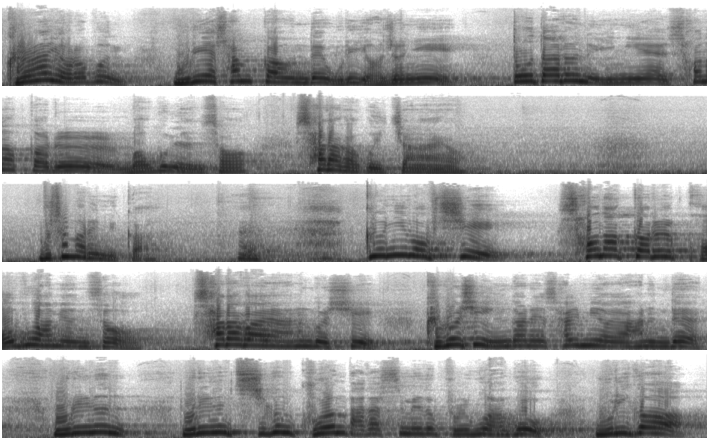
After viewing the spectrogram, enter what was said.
그러나 여러분, 우리의 삶 가운데 우리 여전히 또 다른 의미의 선악과를 먹으면서 살아가고 있잖아요. 무슨 말입니까? 네. 끊임없이 선악과를 거부하면서 살아가야 하는 것이 그것이 인간의 삶이어야 하는데 우리는 우리는 지금 구원받았음에도 불구하고 우리가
